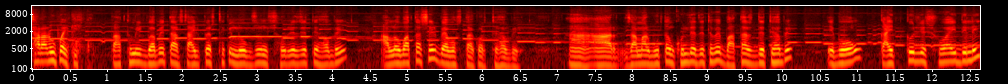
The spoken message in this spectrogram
সারার উপায় কি? প্রাথমিকভাবে তার চারপাশ থেকে লোকজন সরে যেতে হবে আলো বাতাসের ব্যবস্থা করতে হবে। হ্যাঁ আর জামার বুতাম খুললে দিতে হবে বাতাস দিতে হবে এবং কাইট করিয়ে শোয়াই দিলেই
